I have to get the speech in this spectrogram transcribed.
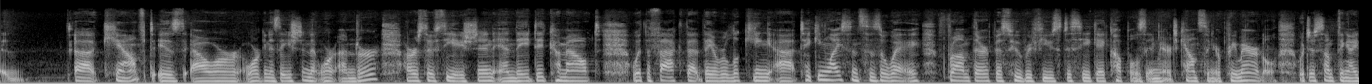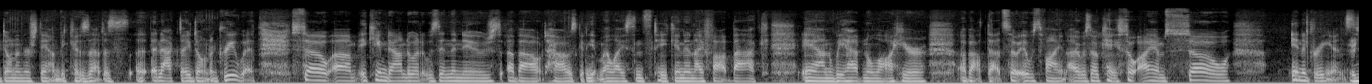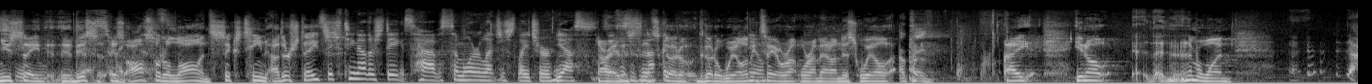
uh, CAMFT is our organization that we're under, our association, and they did come out with the fact that they were looking at taking licenses away from therapists who refuse to see gay couples in marriage counseling or premarital, which is something I don't understand because that is an act I don't agree with. So um, it came down to it. It was in the news about how I was going to get my license taken, and I fought back, and we have no law here about that. So it was fine. I was okay. So I am so in agreement. And you say this, this is also the law in 16 other states? 16 other states have similar legislature, yes. All right, so let's, go to, go to Will. Let me tell you where, where I'm at on this, Will. Okay. I, you know, number one,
